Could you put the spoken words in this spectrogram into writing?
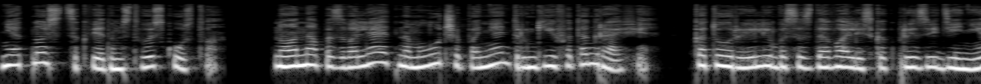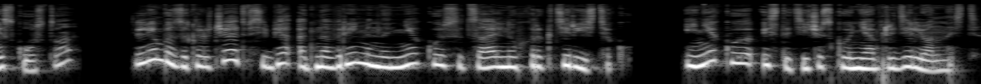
не относится к ведомству искусства, но она позволяет нам лучше понять другие фотографии, которые либо создавались как произведения искусства, либо заключают в себе одновременно некую социальную характеристику и некую эстетическую неопределенность.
